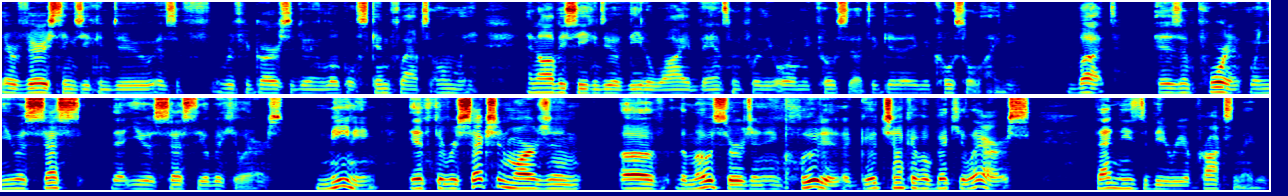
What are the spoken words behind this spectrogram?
there are various things you can do as if, with regards to doing local skin flaps only. And obviously, you can do a V to Y advancement for the oral mucosa to get a mucosal lining. But it is important when you assess that you assess the orbicularis, meaning if the resection margin of the Mohs surgeon included a good chunk of orbicularis, that needs to be reapproximated.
